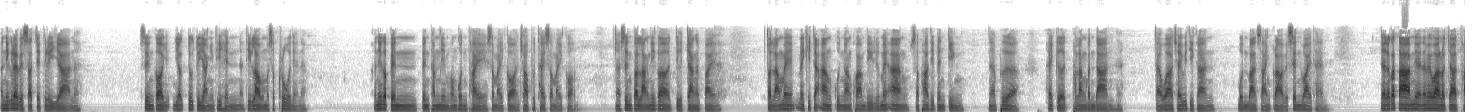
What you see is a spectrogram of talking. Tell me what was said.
อันนี้ก็เลยเป็นสัจจกริยานะ ซึ่งก็ยกยกตัวอย่างอย่างที่เห็นที่เล่ามาเมื่อสักครู่เนี่ยนะอันนี้ก็เป็นเป็นธรรมเนียมของคนไทยสมัยก่อน ชาวพุทธไทยสมัยก่อนนะซึ่งตอนหลังนี่ก็จืดจางกันไปนะตอนหลังไม่ไม่คิดจะอ้างคุณงามความดี หรือไม่อ้างสภาพที่เป็นจริงนะเพื่อให้เกิดพลังบันดาลนะแต่ว่าใช้วิธีการบนบานสารกล่าวไปเส้นไหว้แทนแล้วก็ตามเนี่ยนะไม่ว่าเราจะท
